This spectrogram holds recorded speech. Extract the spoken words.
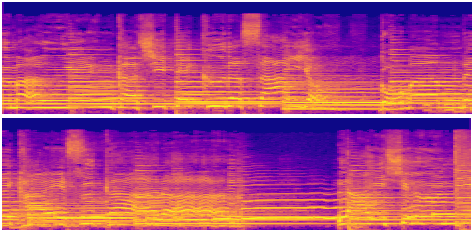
10万円貸してくださいよ。5万で返すから。来週に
